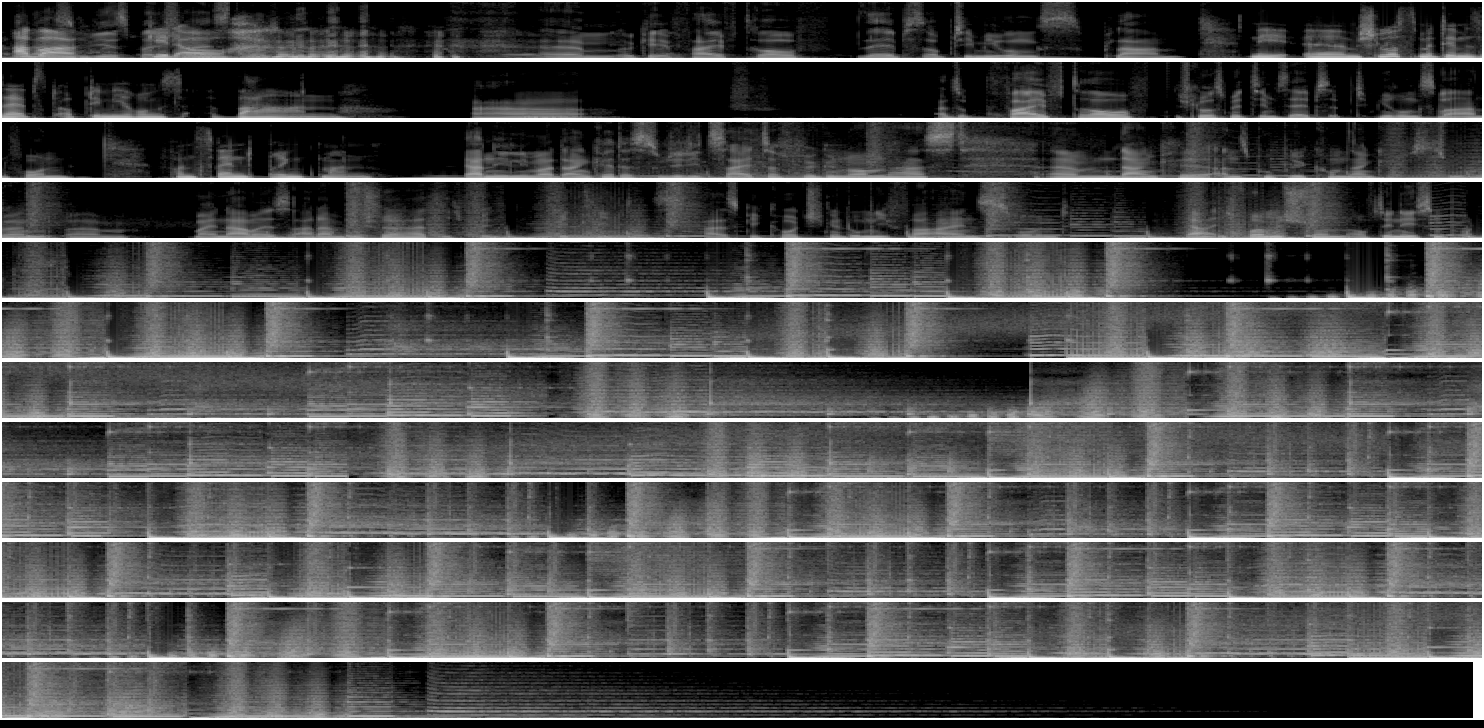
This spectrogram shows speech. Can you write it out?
Aber geht Scheiß auch. ähm, okay, Pfeif drauf, Selbstoptimierungsplan. nee, ähm, Schluss mit dem Selbstoptimierungswahn. Ah. Also Pfeif drauf, Schluss mit dem Selbstoptimierungswahn von Von Sven Brinkmann. Ja, Nilima, danke, dass du dir die Zeit dafür genommen hast. Ähm, danke ans Publikum, danke fürs Zuhören. Ähm, mein Name ist Adam Wischerath, ich bin Mitglied des HSG Coaching Alumni Vereins und ja, ich freue mich schon auf den nächsten Podcast.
